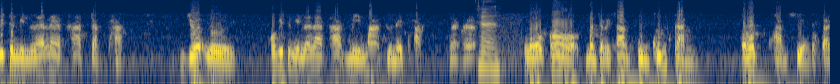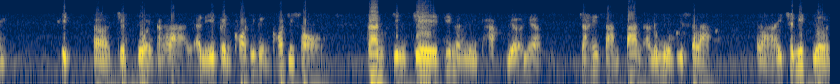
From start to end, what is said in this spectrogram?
วิตามินและแร่ธาตุจากผัก เยอะเลย เพราะวิตามินและแร่ธาตุมีมากอยู่ในผักนะฮะค่ะแล้วก็มันจะไปสร้างภูมิคุ้มกันลดความเสี่ยงต่อการติดเอ่อเจ็บป่วยทั้งหลาย อันนี้เป็นข้อที่หนึ่งข้อที่สองการกินเจที่มันมีผักเยอะเนี่ย จะให้สารต้านอนุมูลอิสระหลายชนิดเลย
